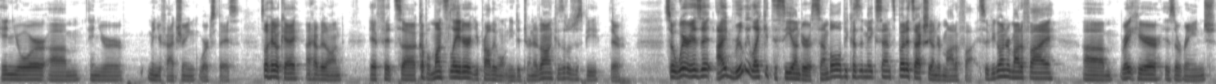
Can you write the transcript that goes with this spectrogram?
in your, um, in your manufacturing workspace. So hit OK. I have it on. If it's a couple months later, you probably won't need to turn it on because it'll just be there. So where is it? I'd really like it to see under Assemble because it makes sense, but it's actually under Modify. So if you go under Modify, um, right here is Arrange.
